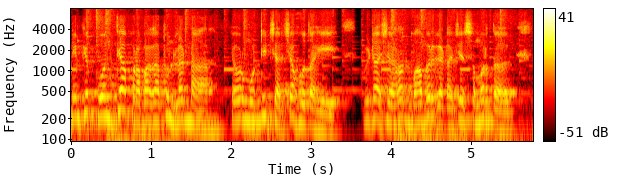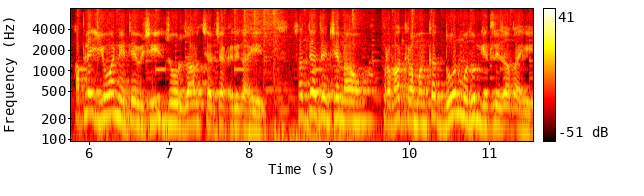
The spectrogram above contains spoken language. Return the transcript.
नेमके कोणत्या प्रभागातून लढणार यावर मोठी चर्चा होत आहे. विटा शहरात बाबर गटाचे समर्थक आपल्या युवा नेत्याविषयी जोरदार चर्चा करीत आहेत. सध्या त्यांचे नाव प्रभाग क्रमांक दोन मधून घेतले जात आहे.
